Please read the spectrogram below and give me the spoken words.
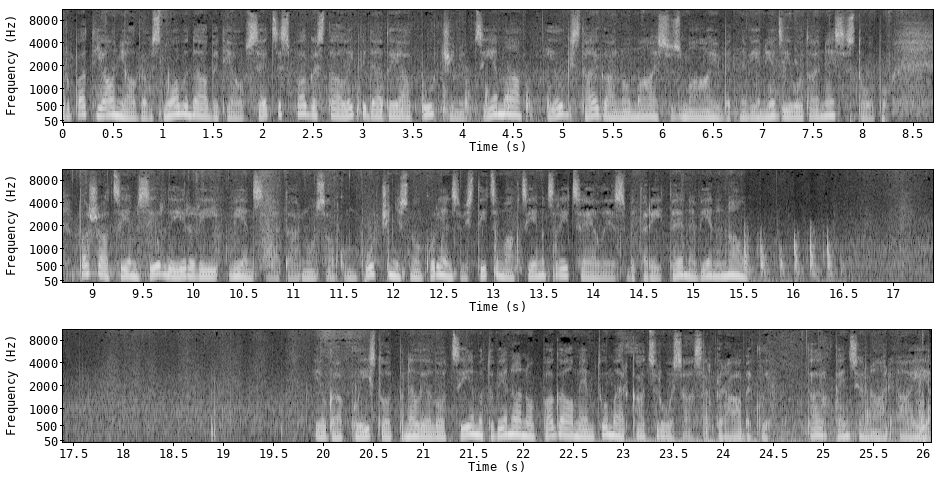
Turpat Jaunjēlgavas novadā, bet jau seces pagastā likvidētajā pučiņu ciemā ilgi staigāja no mājas uz māju, bet nevienu iedzīvotāju nesastopu. Pašā ciema sirdī ir arī viens sētā ar nosaukumu pučiņas, no kurienes visticamāk ciemats arī cēlies, bet arī te neviena nav. Ilgāk klīstot pa nelielo ciematu, vienā no pagalmiem tomēr kāds rosās ar grābekli. Tā ir pensionāri Aija.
